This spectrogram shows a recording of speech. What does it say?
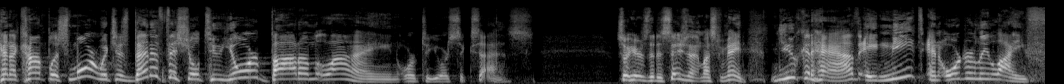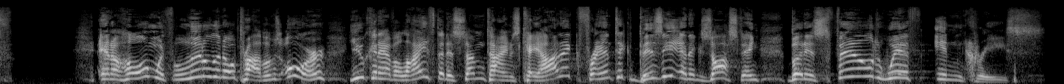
and accomplish more, which is beneficial to your bottom line or to your success. So, here's the decision that must be made you can have a neat and orderly life and a home with little to no problems, or you can have a life that is sometimes chaotic, frantic, busy, and exhausting, but is filled with increase.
